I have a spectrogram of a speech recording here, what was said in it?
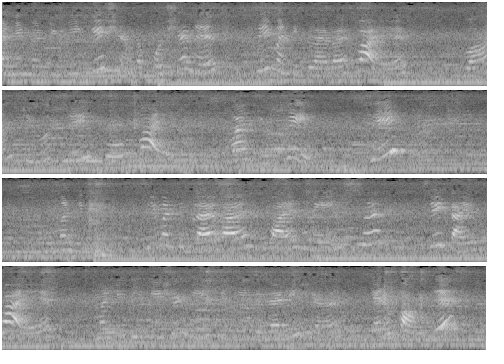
learning multiplication. The question is 3 multiplied by 5. 1, 2, 3, 4, 5. 1, 2, 3. 3, multi 3 multiplied by 5 means 3 times 5. Multiplication means repeated addition. Can you count this?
